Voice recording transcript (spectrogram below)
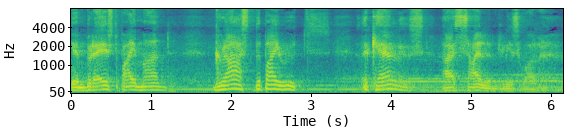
Embraced by mud, grasped by roots, the careless are silently swallowed.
